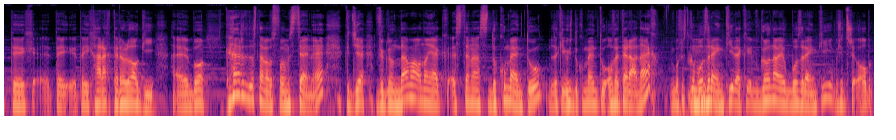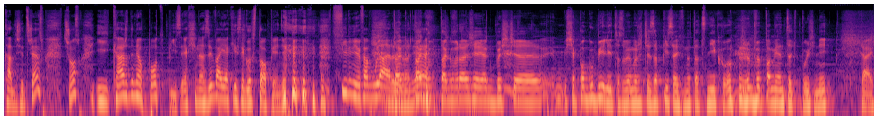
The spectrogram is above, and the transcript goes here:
tych, tej, tej charakterologii, e, bo każdy dostawał swoją scenę, gdzie wyglądała ona jak scena z dokumentu, z jakiegoś dokumentu o weteranach, bo wszystko mm. było z mhm. ręki, tak wyglądało jak było z ręki, bo się trzy, kadr się trzęsł, trząsł i każdy miał podpis, jak się nazywa i jaki jest jego stopień. w filmie fabularnym. Tak, no tak, tak w razie jakbyście się pogubili, to sobie możecie zapisać w notatniku, żeby pamiętać później. Tak,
